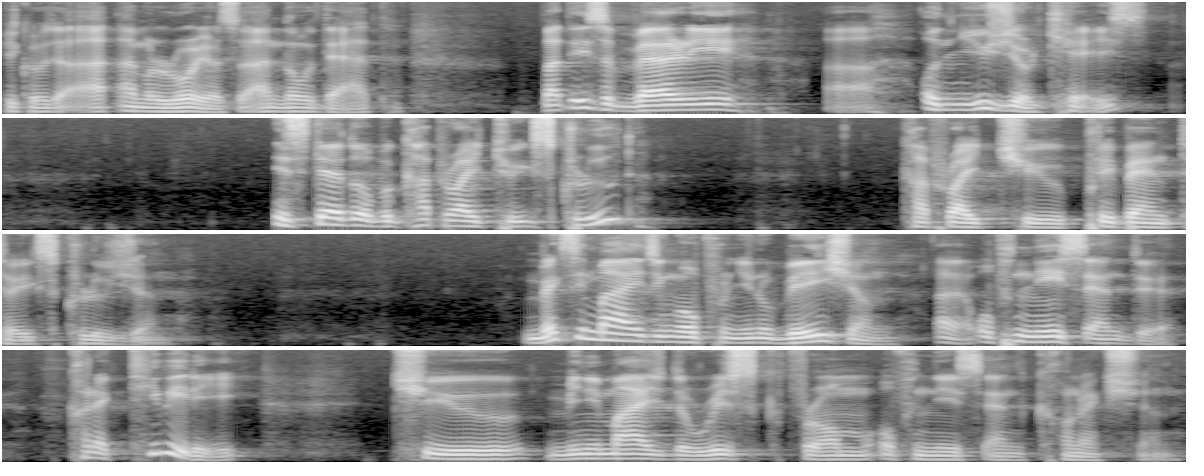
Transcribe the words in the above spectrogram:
Because I, am a lawyer, so I know that. But it's a very uh, unusual case. Instead of copyright to exclude, copyright to prevent exclusion. Maximizing open innovation, uh, openness and uh, connectivity to minimize the risk from openness and connection.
